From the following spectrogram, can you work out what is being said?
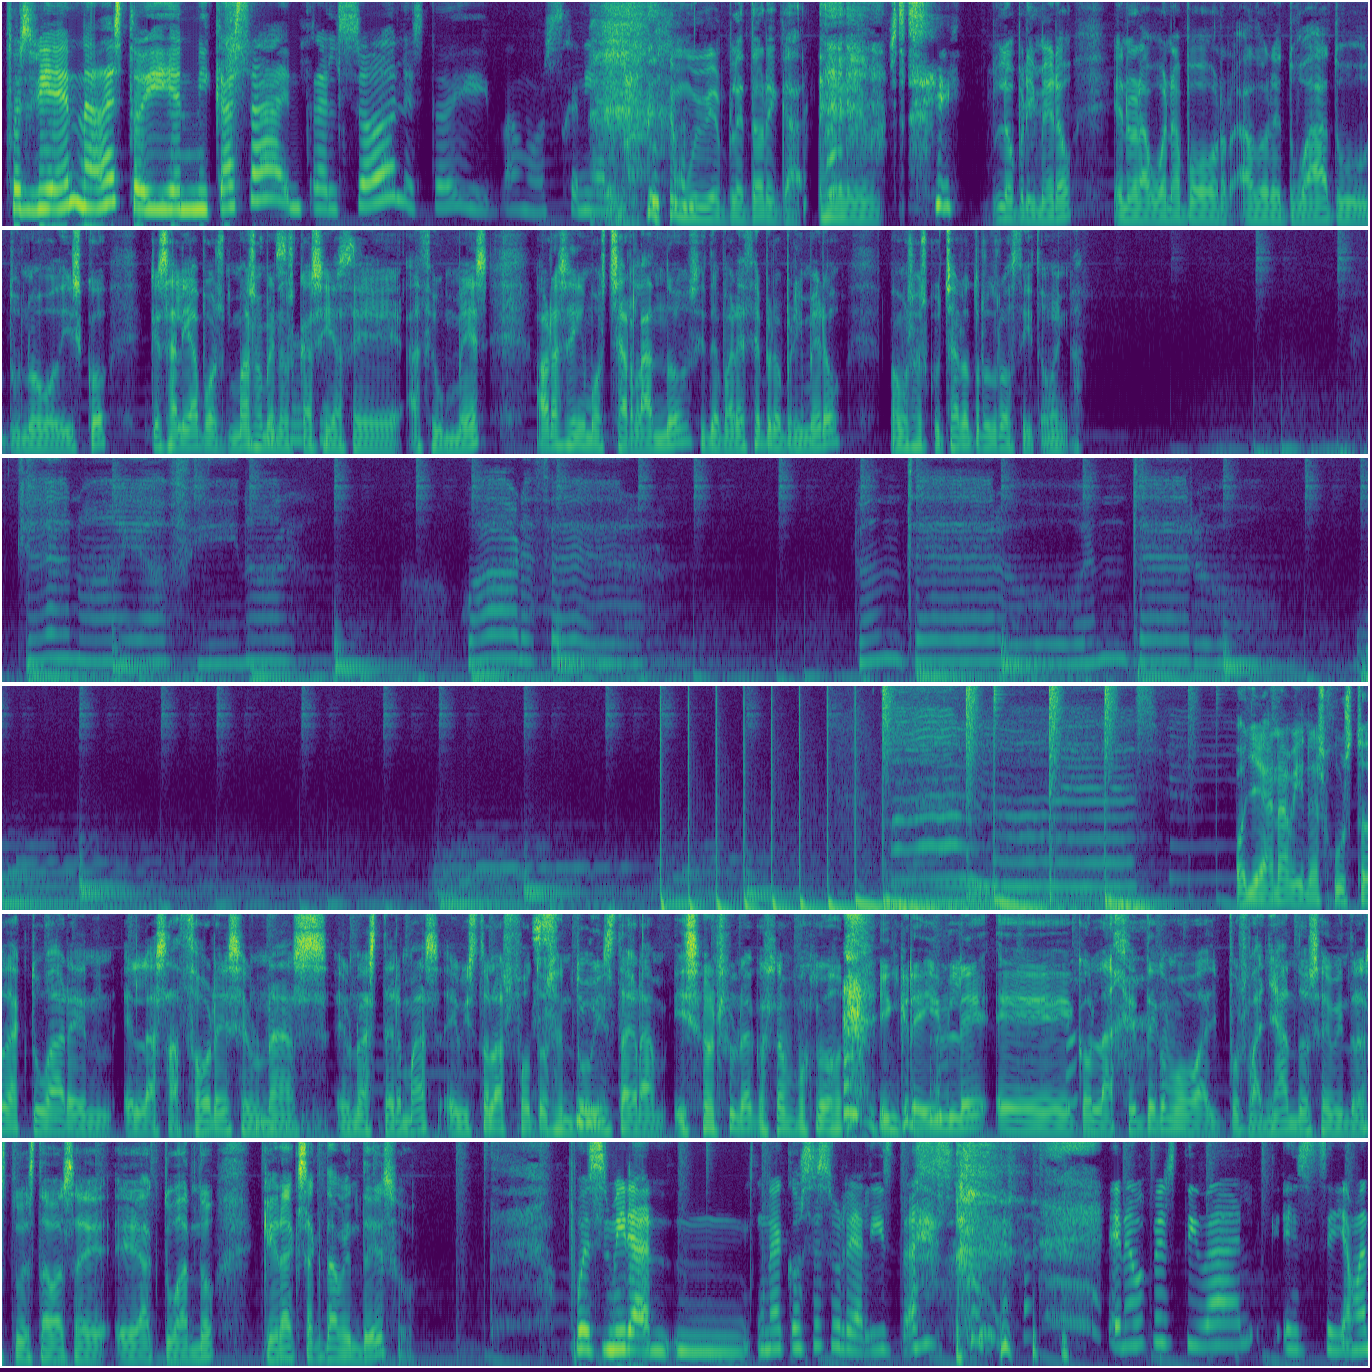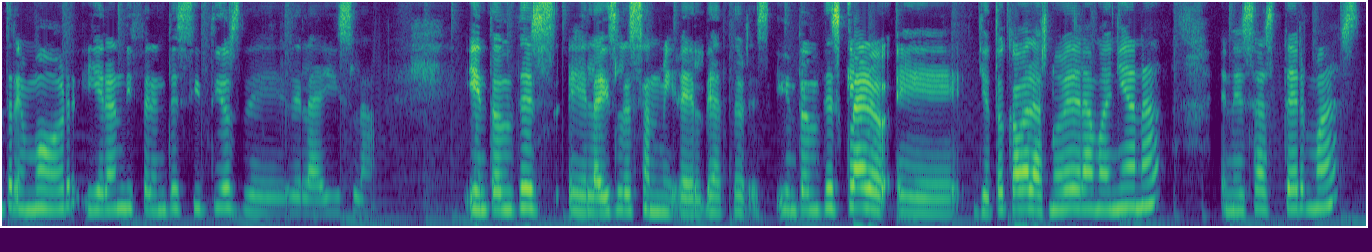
Pues bien, nada, estoy en mi casa, entra el sol, estoy, vamos, genial. muy bien, pletórica. sí lo primero, enhorabuena por Adore Tua, tu, tu nuevo disco, que salía pues más o menos casi hace, hace un mes. Ahora seguimos charlando, si te parece, pero primero vamos a escuchar otro trocito, venga. Oye, Ana, vienes justo de actuar en, las Azores, en unas, en unas termas. He visto las fotos en tu Instagram y son una cosa un poco increíble, eh, con la gente como pues, bañándose mientras tú estabas eh, eh, actuando. ¿Qué era exactamente eso? Pues mira, mm, una cosa surrealista. era un festival, se llama Tremor, y eran diferentes sitios de la isla. Y entonces, eh, la isla de San Miguel de Azores. Y entonces, claro, eh, yo tocaba a las 9 de la mañana en esas termas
